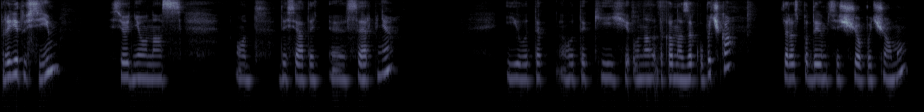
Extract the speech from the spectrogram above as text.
Привіт усім! Сьогодні у нас от 10 е, серпня. І от, так, у нас, така у нас закупочка. Зараз подивимося, що по чому.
